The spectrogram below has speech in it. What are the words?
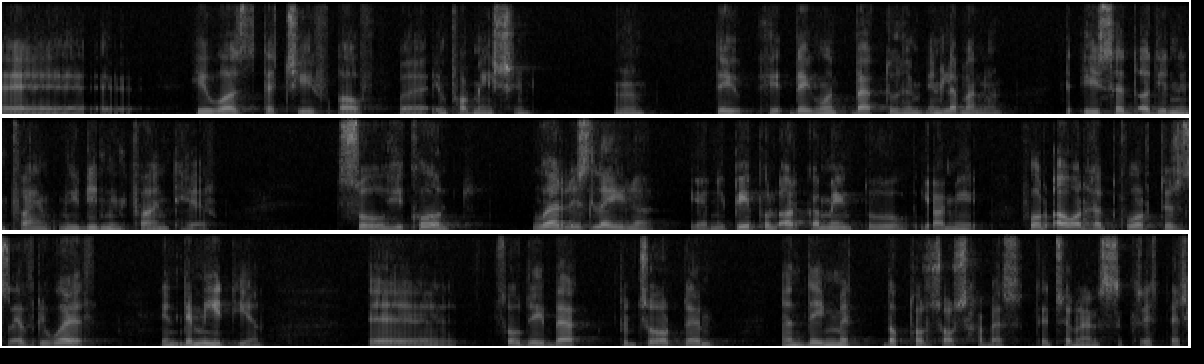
uh, he was the chief of uh, information. Hmm? They, he, they went back to him in Lebanon. He said, I didn't find, we didn't find her. So he called, where is Leila? Yani people are coming to, yani, for our headquarters everywhere in the media. Uh, so they back to Jordan and they met Dr. George Habash, the general secretary.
